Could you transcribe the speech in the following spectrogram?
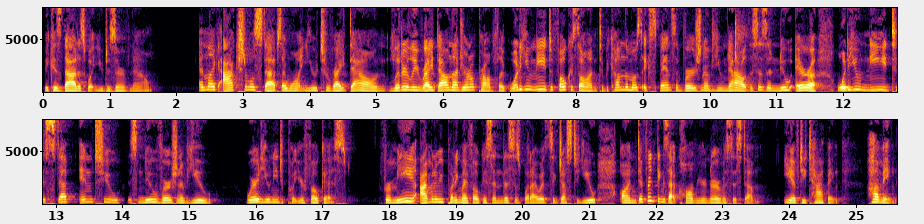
Because that is what you deserve now. And like actionable steps, I want you to write down, literally write down that journal prompt. Like, what do you need to focus on to become the most expansive version of you now? This is a new era. What do you need to step into this new version of you? Where do you need to put your focus? For me, I'm going to be putting my focus, and this is what I would suggest to you on different things that calm your nervous system EFT tapping, humming,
